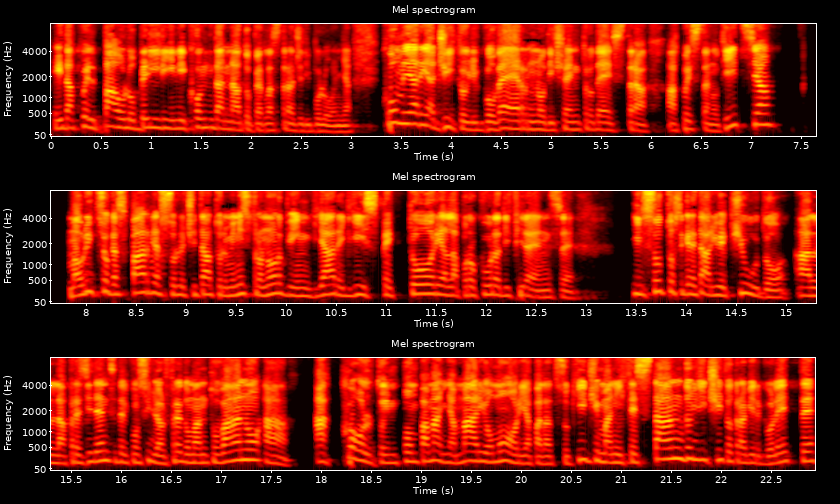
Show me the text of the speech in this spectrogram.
e da quel Paolo Bellini condannato per la strage di Bologna. Come ha reagito il governo di centrodestra a questa notizia? Maurizio Gasparri ha sollecitato il ministro Nordio a inviare gli ispettori alla Procura di Firenze. Il sottosegretario, e chiudo, alla Presidenza del Consiglio Alfredo Mantovano ha accolto in pompa magna Mario Mori a Palazzo Chigi manifestandogli, cito tra virgolette,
